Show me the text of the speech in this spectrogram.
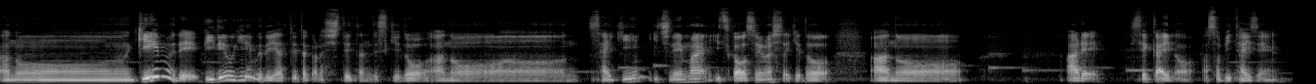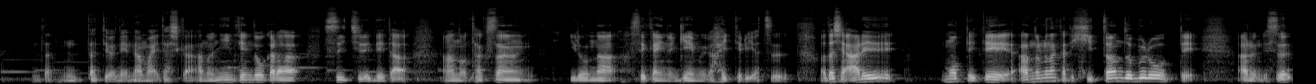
あのー、ゲームで、ビデオゲームでやってたから知ってたんですけど、あのー、最近 ?1 年前？いつか忘れましたけど、あのー、あれ、世界の遊び大全だだったよね？名前確か。あの任天堂からスイッチで出たあのたくさんいろんな世界のゲームが入ってるやつ。私あれ持っててあの中でヒットブローってあるんです。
